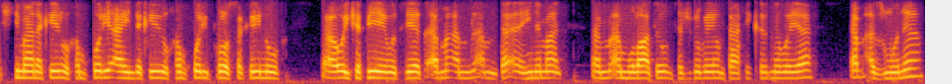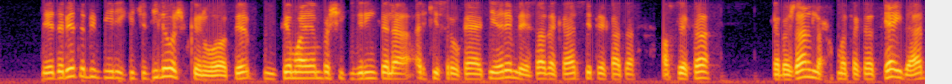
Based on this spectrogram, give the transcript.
نیشتیمانەکەین و خەمخۆری ئایندەکەین و خەمخۆری پرۆسەکەین و ئەوەی کە پێ وترێت ئەم ئەم ئەم هینەمان ئەم ئەم وڵاتە و تەجروبەیەم تاقیکردنەوەیە ئەم ئەزمونە لێ دەبێتە بیرێکی جدی لەوەش بکەنەوە پێم وایە بەشی گرنگکە لە ئەرکی سەرۆکایەتی هەرێم لە ئێستا دەکارسی پێکاتە ئەفرێکە کە بەژان لە حکوومەتەکە تایدان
